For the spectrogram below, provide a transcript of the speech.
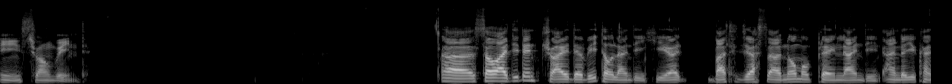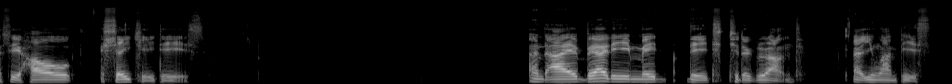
in strong wind. Uh, so I didn't try the VTOL landing here, but just a normal plane landing, and you can see how shaky it is. And I barely made it to the ground uh, in one piece.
